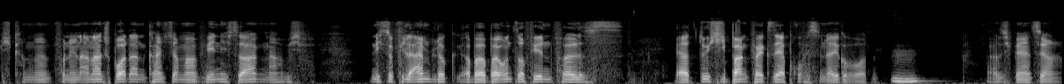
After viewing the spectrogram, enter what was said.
ich kann ne, von den anderen Sportarten kann ich da mal wenig sagen, da habe ich nicht so viel Einblick, aber bei uns auf jeden Fall ist ja durch die Bank weg sehr professionell geworden. Mhm. Also ich bin jetzt ja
